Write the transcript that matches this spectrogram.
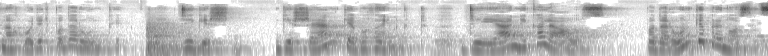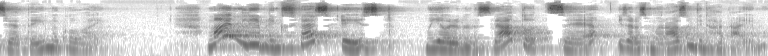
знаходять подарунки. Geschenke bringt der Nikolaus. Подарунки приносить святий Миколай. Mein Lieblingsfest ist Моє улюблене свято це, і зараз ми разом відгадаємо.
